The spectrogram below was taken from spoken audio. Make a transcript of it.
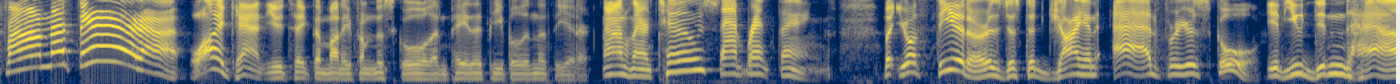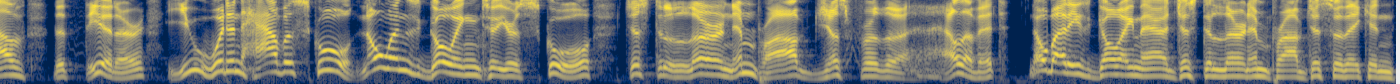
from the theater. Why can't you take the money from the school and pay the people in the theater? Uh, they're two separate things. But your theater is just a giant ad for your school. If you didn't have the theater, you wouldn't have a school. No one's going to your school just to learn improv just for the hell of it. Nobody's going there just to learn improv just so they can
